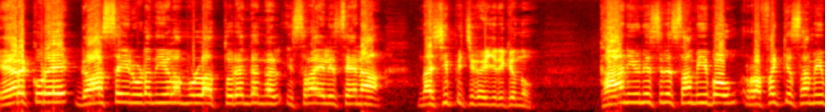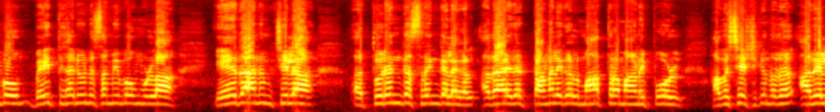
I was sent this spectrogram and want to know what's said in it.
ഏറെക്കുറെ ഗാസയിലുടനീളമുള്ള തുരങ്കങ്ങൾ ഇസ്രായേലി സേന നശിപ്പിച്ചു കഴിഞ്ഞിരിക്കുന്നു. ഖാൻ യൂണിസിന് സമീപവും റഫയ്ക്ക് സമീപവും ബെയ്ത്ത് ഹനൂന് സമീപവുമുള്ള ഏതാനും ചില തുരങ്ക ശൃംഖലകൾ അതായത് ടണലുകൾ മാത്രമാണ് ഇപ്പോൾ അവശേഷിക്കുന്നത്. അതിൽ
